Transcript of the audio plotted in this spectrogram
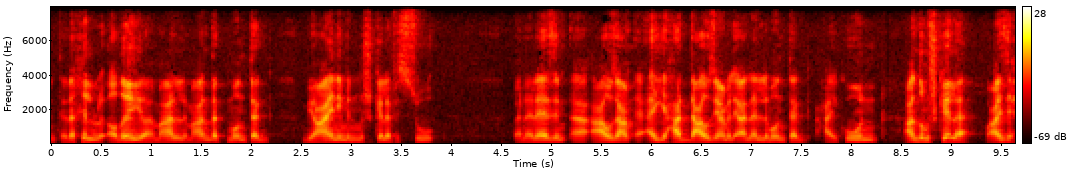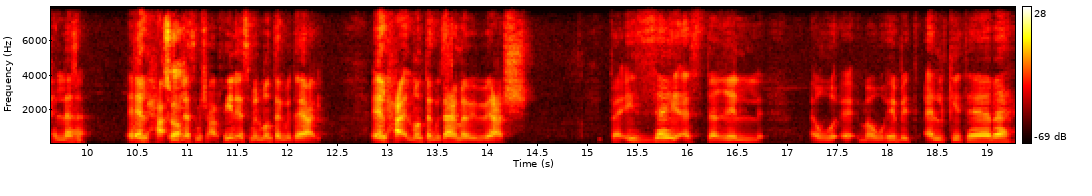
أنت داخل قضية يا معلم عندك منتج بيعاني من مشكلة في السوق. فأنا لازم عاوز أي حد عاوز يعمل إعلان لمنتج هيكون عنده مشكلة وعايز يحلها. الحق صح. الناس مش عارفين اسم المنتج بتاعي. الحق المنتج بتاعي ما بيبيعش. فإزاي أستغل موهبة الكتابة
